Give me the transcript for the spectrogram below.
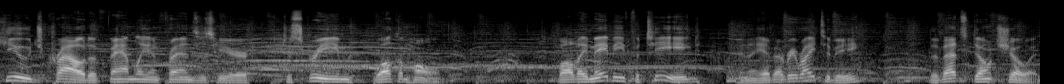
Huge crowd of family and friends is here to scream, Welcome home. While they may be fatigued, and they have every right to be. The vets don't show it.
